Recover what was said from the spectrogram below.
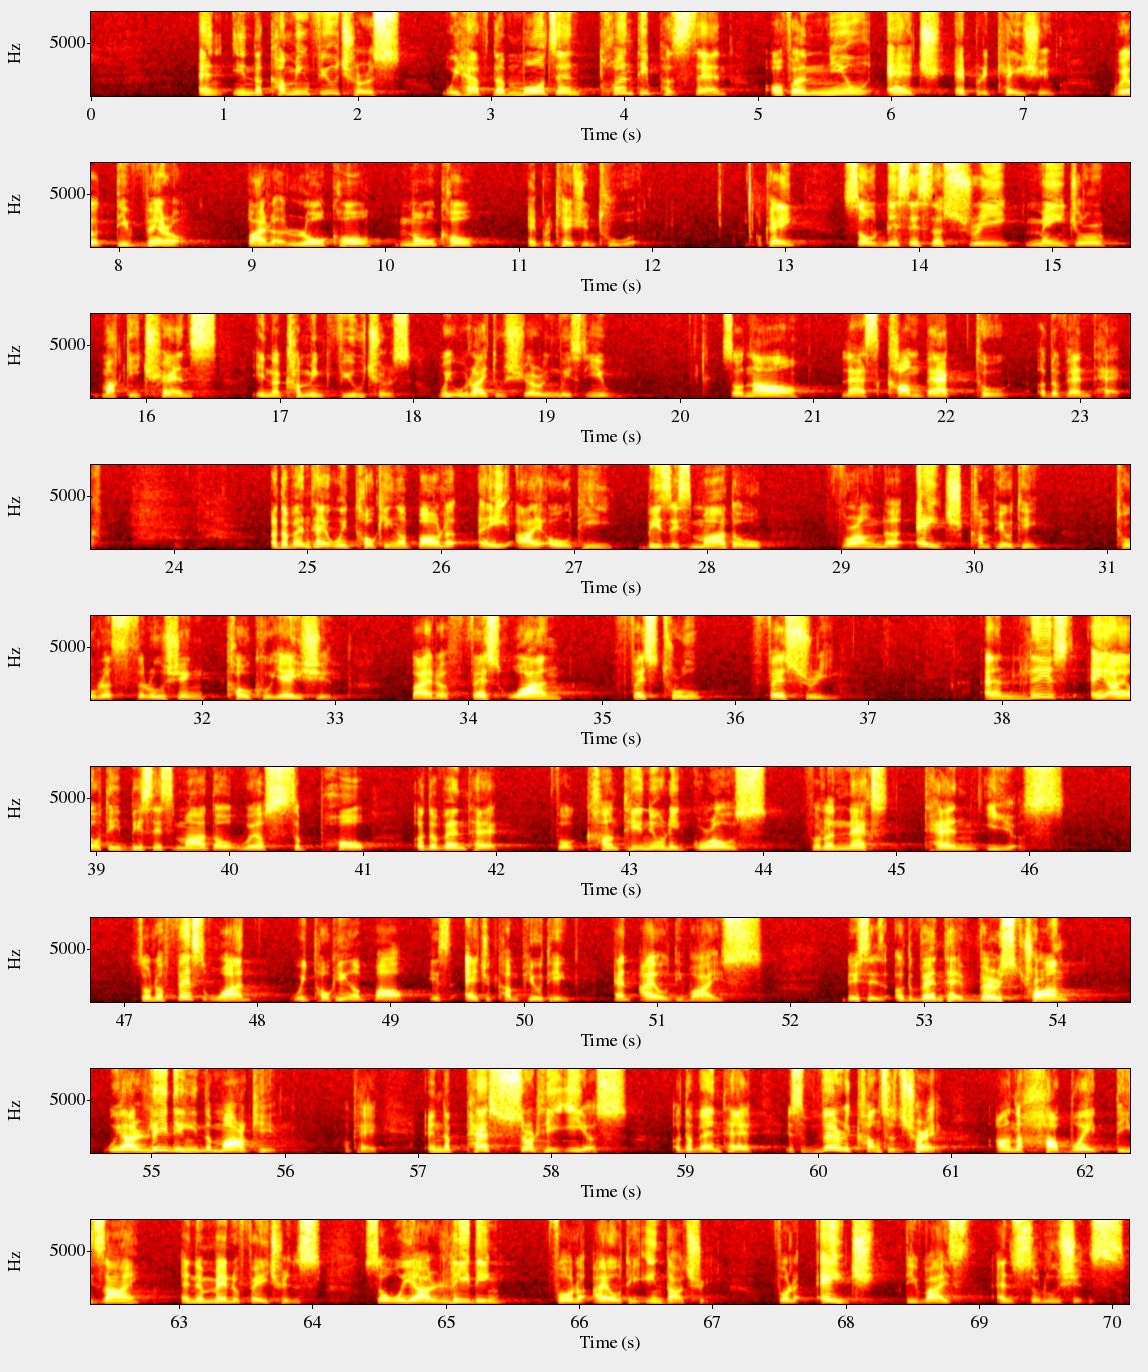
And in the coming futures, we have the more than 20% of a new edge application will develop by the low-code, no-code application tool. Okay? So this is the three major market trends in the coming futures we would like to sharing with you. So now let's come back to Advantech. Advantech, we're talking about the AIoT business model from the edge computing to the solution co-creation by the phase one, phase two, phase three. And this AIoT business model will support Advantech for continually growth for the next 10 years. So the first one we're talking about is edge computing and IO device. This is Advantech very strong. We are leading in the market. Okay. In the past 30 years, Advantech is very concentrated on the hardware design and the manufacturing. So we are leading for the IoT industry, for the edge device and solutions.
